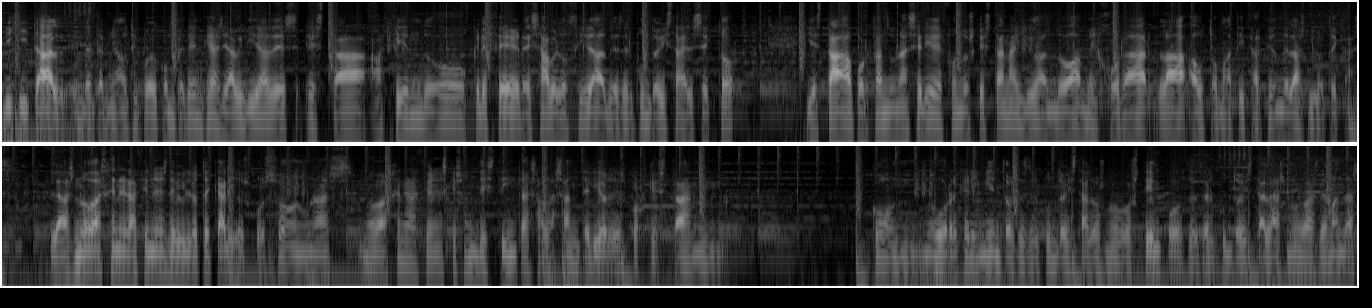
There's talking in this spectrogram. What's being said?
digital en determinado tipo de competencias y habilidades está haciendo crecer esa velocidad desde el punto de vista del sector y está aportando una serie de fondos que están ayudando a mejorar la automatización de las bibliotecas. Las nuevas generaciones de bibliotecarios pues son unas nuevas generaciones que son distintas a las anteriores porque están con nuevos requerimientos desde el punto de vista de los nuevos tiempos, desde el punto de vista de las nuevas demandas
